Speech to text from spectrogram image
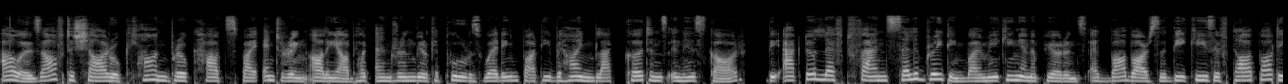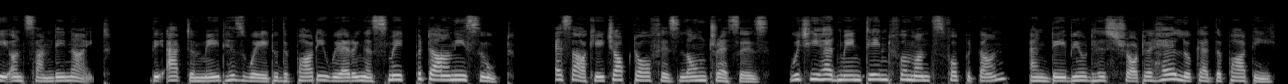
Hours after Shah Rukh Khan broke hearts by entering Alia Bhatt and Ranbir Kapoor's wedding party behind black curtains in his car, the actor left fans celebrating by making an appearance at Baba Siddiqui's iftar party on Sunday night. The actor made his way to the party wearing a smate Pathaani suit. SRK chopped off his long tresses, which he had maintained for months for Pathaan, and debuted his shorter hair look at the party.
